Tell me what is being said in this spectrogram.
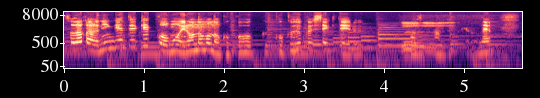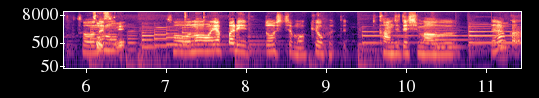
そうだから人間って結構もういろんなものを克服克服してきているうはずなんんですけどね。そうでもそうですね。そのやっぱりどうしても恐怖って感じてしまう。でなんか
